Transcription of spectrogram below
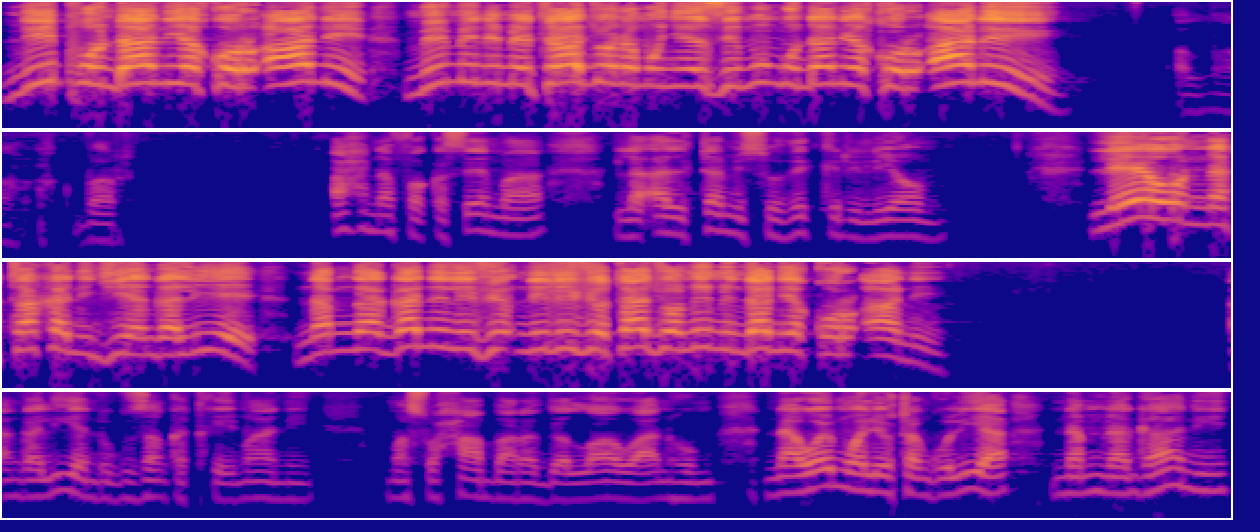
nipo ndani ya qurani. Mimi nimetajwa na mwenyezi mungu ndani ya qurani. Allahu akbar. Ahnaf akasema la altamisu dhikri lyom leo nataka nijiangalie namna gani nilivyo- nilivyotajwa mimi ndani ya qurani. Angalia ndugu zangu katika imani masahaba radiallahu anhum na wemu waliotangulia namna gani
